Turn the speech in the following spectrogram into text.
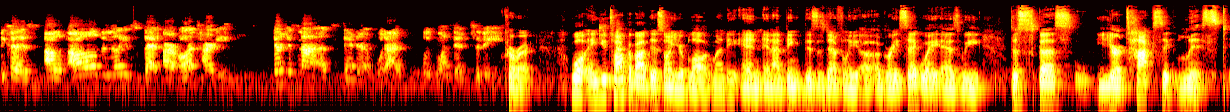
because all all the millions that are on Target, they're just not a standard of what I would want them to be. Correct. Well, and you talk about this on your blog, Mundi, and and I think this is definitely a, a great segue as we discuss your toxic list.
